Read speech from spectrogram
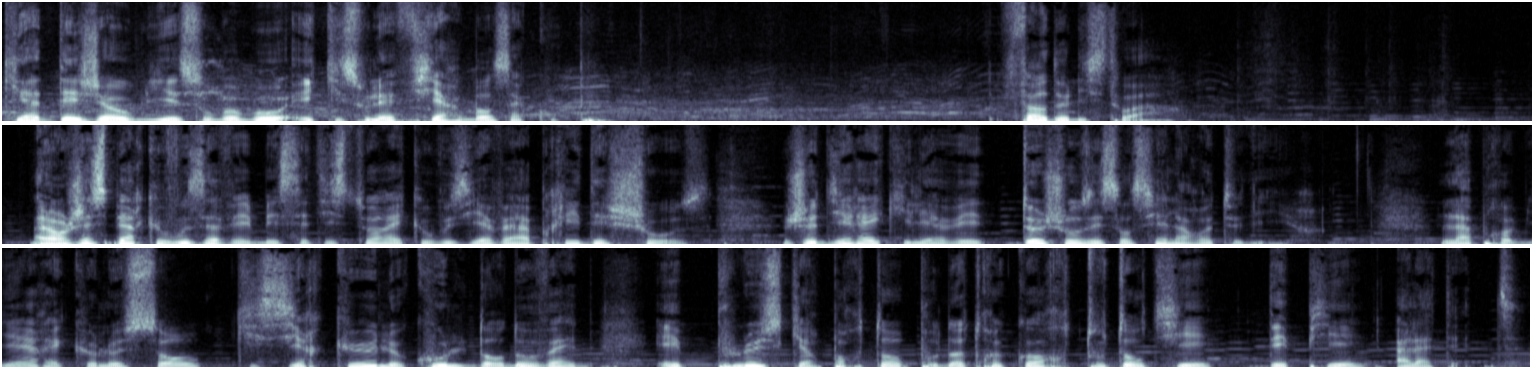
qui a déjà oublié son bobo et qui soulève fièrement sa coupe. Fin de l'histoire. Alors j'espère que vous avez aimé cette histoire et que vous y avez appris des choses. Je dirais qu'il y avait deux choses essentielles à retenir. La première est que le sang qui circule, coule dans nos veines, est plus qu'important pour notre corps tout entier, des pieds à la tête.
